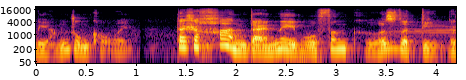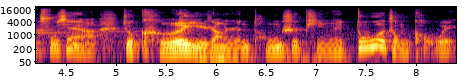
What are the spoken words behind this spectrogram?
两种口味。但是汉代内部分格子的鼎的出现啊，就可以让人同时品味多种口味。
